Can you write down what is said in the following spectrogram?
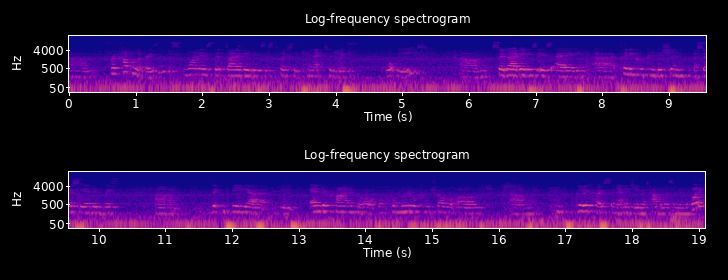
um, for a couple of reasons. One is that diabetes is closely connected with what we eat. Um, so, diabetes is a uh, clinical condition associated with um, the, the, uh, the, endocrine or, or, hormonal control of um, glucose and energy metabolism in the body.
